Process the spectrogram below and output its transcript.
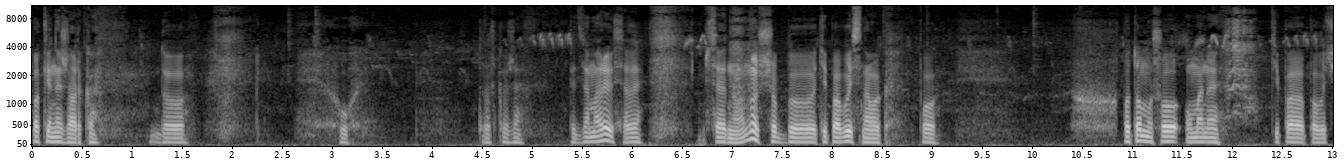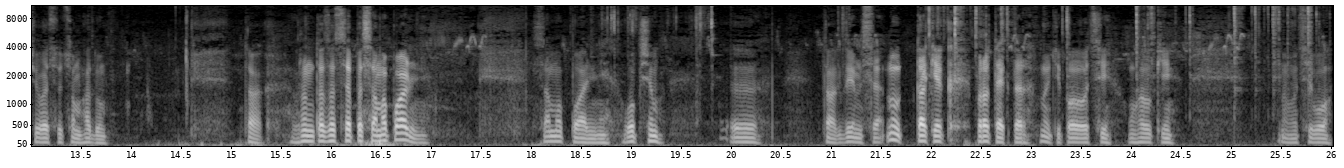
поки не жарко, до Хух. Трошки вже підзамарився, але все одно. Ну, щоб е, типа, висновок по, по тому, що у мене типа, вийшло у цьому году. Так, ґрунтозацепи самопальні. Самопальні. В общем, е, так, дивимося. Ну, так як протектор, ну, типа оці уголки ну, оці во,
